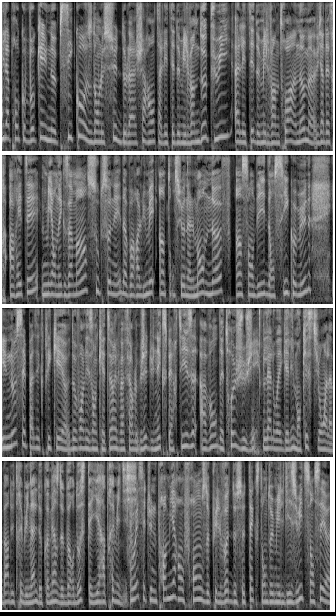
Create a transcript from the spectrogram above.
Il a provoqué une psychose dans le sud de la Charente à l'été 2022, puis à l'été 2023. Un homme vient d'être arrêté, mis en examen, soupçonné d'avoir allumé intentionnellement neuf incendies dans six communes. Il ne s'est pas expliqué devant les enquêteurs. Il va faire l'objet d'une expertise avant d'être jugé. La loi en question à la barre du tribunal de commerce de Bordeaux, c'était hier après-midi. Oui, c'est une première en France depuis le vote de ce texte en 2018, censé euh,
